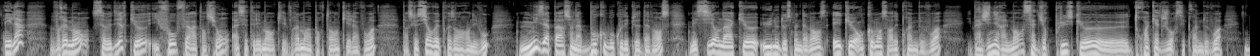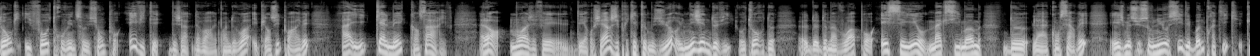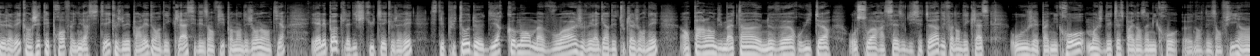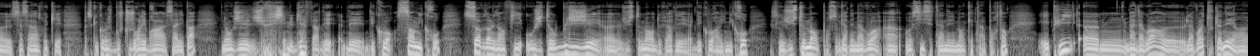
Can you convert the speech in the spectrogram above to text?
Et là, vraiment, ça veut dire qu'il faut faire attention à cet élément qui est vraiment important, qui est la voix, parce que si on veut être présent au rendez-vous, mis à part si on a beaucoup beaucoup d'épisodes d'avance, mais si on n'a que une ou deux semaines d'avance et qu'on commence à avoir des problèmes de voix, ben généralement ça dure plus que euh, 3-4 jours ces problèmes de voix. Donc il faut trouver une solution pour éviter déjà d'avoir des problèmes de voix et puis ensuite pour arriver à y calmer quand ça arrive. Alors moi j'ai fait des recherches, j'ai pris quelques mesures, une hygiène de vie autour de, euh, de, de, ma voix pour essayer au maximum de la conserver. Et je me suis souvenu aussi des bonnes pratiques que j'avais quand j'étais prof à l'université, que je devais parler devant des classes et des amphis pendant des journées entières. Et à l'époque, la difficulté que j'avais, c'était plutôt de dire comment ma voix, je vais la garder toute la journée, en parlant du matin 9h ou 8h au soir à 16 ou 17h, des fois dans des classes où j'avais pas de micro. Moi je déteste parler dans un micro euh, dans des amphis Hein. Ça, c'est un truc qui est... parce que comme je bouge toujours les bras, ça allait pas. Donc j'aimais bien faire des, des, des, cours sans micro, sauf dans les amphis où j'étais obligé euh, justement de faire des, des cours avec micro parce que justement pour sauvegarder ma voix hein, aussi c'était un élément qui était important et puis euh, bah, d'avoir euh, la voix toute l'année hein.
